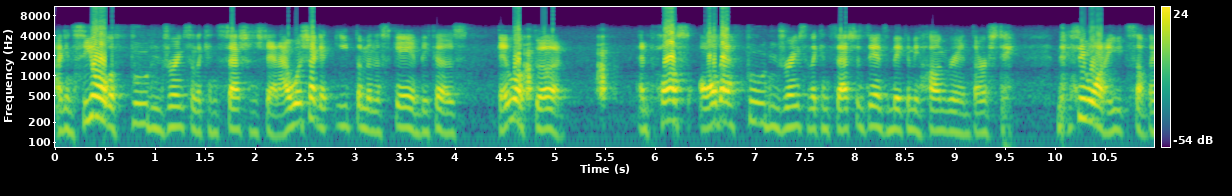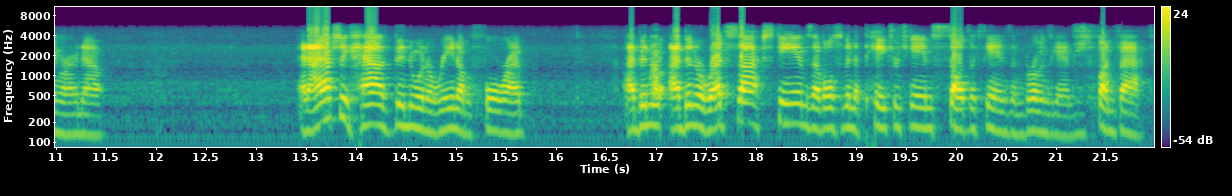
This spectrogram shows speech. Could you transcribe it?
I can see all the food and drinks in the concession stand. I wish I could eat them in this game because they look good. And plus, all that food and drinks in the concession stand is making me hungry and thirsty. Makes me want to eat something right now. And I actually have been to an arena before. I've I've been I've been to Red Sox games. I've also been to Patriots games, Celtics games, and Bruins games. Just fun fact.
